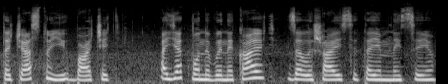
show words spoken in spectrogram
та часто їх бачать. А як вони виникають, залишаються таємницею.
